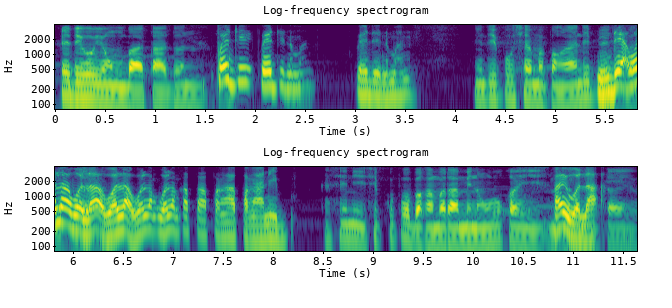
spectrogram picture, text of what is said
Pwede ho yung bata doon. Pwede, pwede naman. Pwede naman. Hindi po siya mapanganib. Hindi, Pwede wala, ba- wala, wala. Walang, walang kapapanganib. Kasi niisip ko po, baka marami ng hukay. Ay, wala. Tayo.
